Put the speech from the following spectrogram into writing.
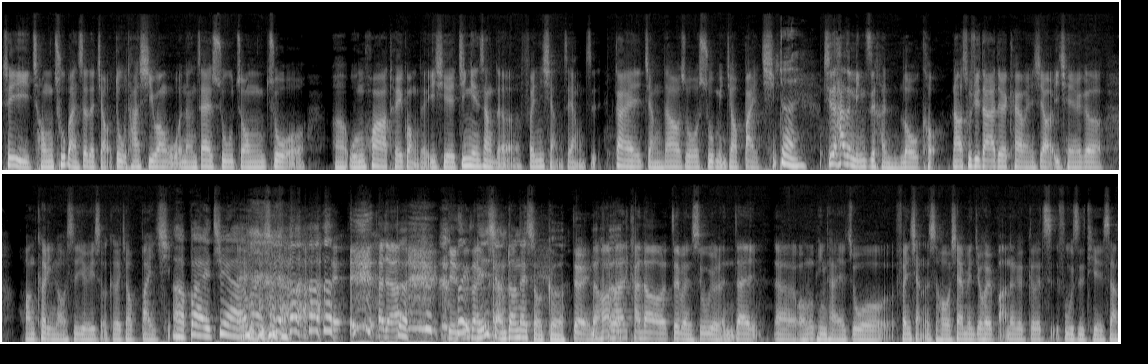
所以从出版社的角度，他希望我能在书中做。呃，文化推广的一些经验上的分享，这样子。刚才讲到说书名叫《拜请》，对，其实它的名字很 local，然后出去大家就会开玩笑。以前有一个黄克林老师有一首歌叫《拜请》啊，拜请，拜请，大家会联想到那首歌。对，然后他看到这本书有人在呃网络平台做分享的时候，下面就会把那个歌词复制贴上。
